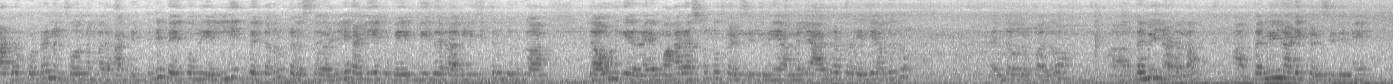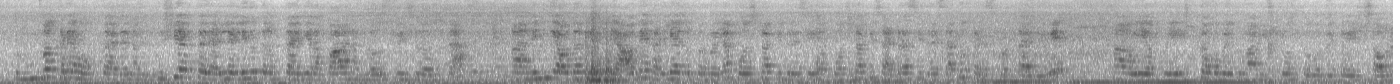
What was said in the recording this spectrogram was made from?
ಆರ್ಡರ್ ಕೊಟ್ಟರೆ ನಾನು ಫೋನ್ ನಂಬರ್ ಹಾಕಿರ್ತೀನಿ. ಬೇಕು ಅಂದ್ರೆ ಎಲ್ಲಿಗೆ ಬೇಕಾದರೂ ಕಳಿಸ್ತೇವೆ ಹಳ್ಳಿ ಹಳ್ಳಿಗೆ ಬೀದರ್ ಆಗಲಿ, ಚಿತ್ರದುರ್ಗ, ದಾವಣಗೆರೆ, ಮಹಾರಾಷ್ಟ್ರಕ್ಕೂ ಕಳಿಸಿದ್ದೀನಿ. ಆಮೇಲೆ ಆಂಧ್ರ ಪ್ರದೇಶ ಯಾವುದು ಎಂಥವ್ರಪ್ಪ ಅದು ತಮಿಳ್ನಾಡಲ್ಲ? ತಮಿಳ್ನಾಡಿಗೆ ಕಳಿಸಿದ್ದೀನಿ. ತುಂಬ ಕಡೆ ಹೋಗ್ತಾ ಇದೆ. ನಮ್ಗೆ ಖುಷಿ ಆಗ್ತಾ ಇದೆ. ಹಳ್ಳಿ ಹಳ್ಳಿಗೂ ತಲುಪ್ತಾ ಇದೆಯಲ್ಲಪ್ಪ ನಮ್ಮ ಬ್ಲೌಸ್ ಪೀಸು ಅಂತ. ನಿಮ್ಗೆ ಯಾವ್ದಾದ್ರು ಯಾವುದೇ ಹಳ್ಳಿ ಆದ್ರೂ ಪರವಾಗಿಲ್ಲ ಪೋಸ್ಟ್ ಆಫೀಸ್ ಇದ್ರೆ ಪೋಸ್ಟ್ ಆಫೀಸ್ ಅಡ್ರೆಸ್ ಇದ್ರೆ ಸಾಕು, ಕಳಿಸ್ಕೊಡ್ತಾ ಇದೀವಿ. ಎಷ್ಟು ತೊಗೋಬೇಕು ಮ್ಯಾಮ್ ಇಷ್ಟೊಂದು ತೊಗೋಬೇಕು? ಎಷ್ಟು ಸಾವಿರ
